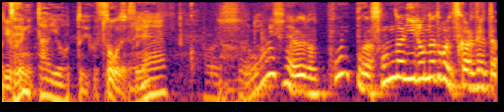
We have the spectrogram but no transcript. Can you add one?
というふうに。全体をということですね。すごいですね、ポンプがそんなにいろんなところに使われてるって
